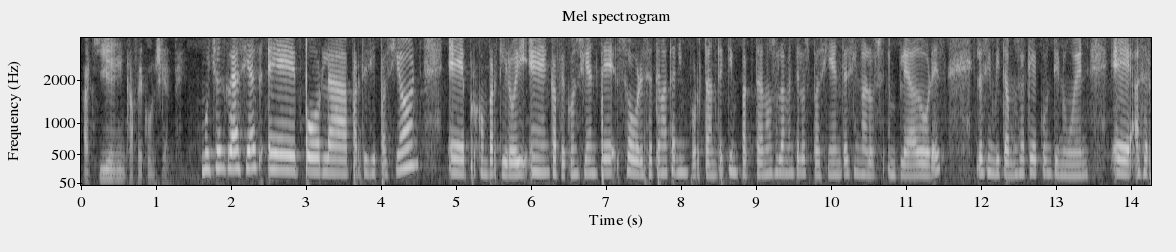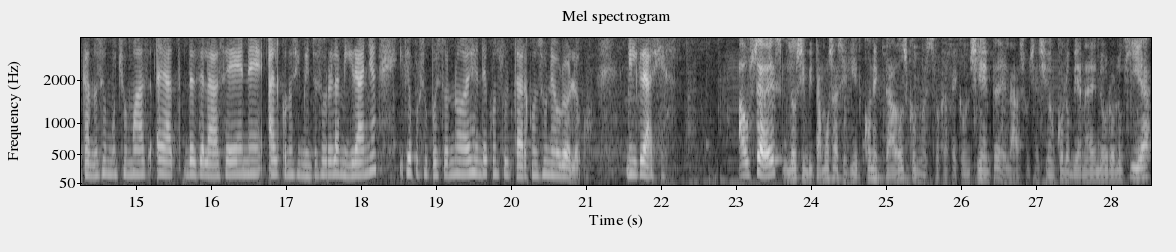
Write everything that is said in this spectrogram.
aquí en Café Consciente. Muchas gracias eh, por la participación, eh, por compartir hoy en Café Consciente sobre este tema tan importante que impacta no solamente a los pacientes, sino a los empleadores. Los invitamos a que continúen eh, acercándose mucho más desde la ACN al conocimiento sobre la migraña y que por supuesto no dejen de consultar con su neurólogo. Mil gracias. A ustedes los invitamos a seguir conectados con nuestro Café Consciente de la Asociación Colombiana de Neurología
